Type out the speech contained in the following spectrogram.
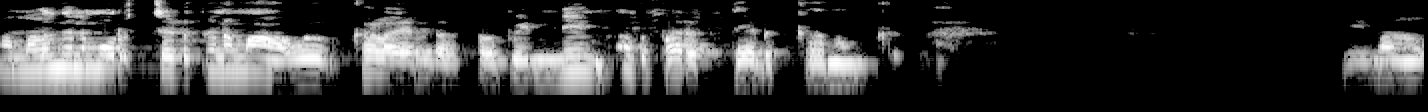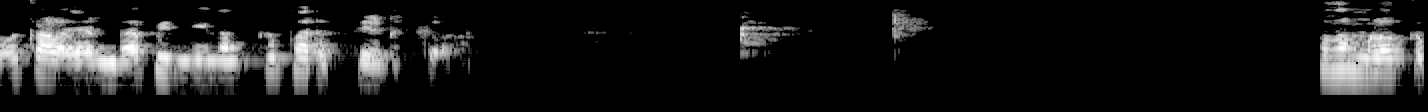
നമ്മളിങ്ങനെ മുറിച്ചെടുക്കണ മാവ് കളയണ്ട. കേട്ടോ പിന്നെയും അത് പരത്തിയെടുക്കുക നമുക്ക്. ഈ മാവ് കളയണ്ട പിന്നെയും നമുക്ക് പരത്തിയെടുക്കുക അപ്പൊ നമ്മളൊക്കെ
